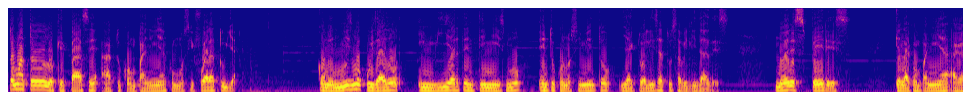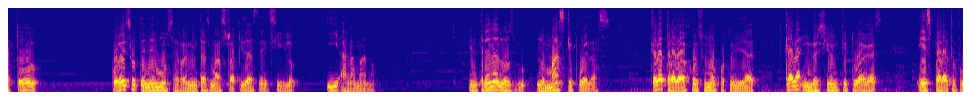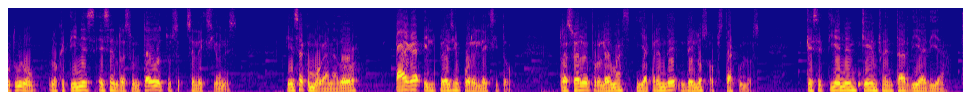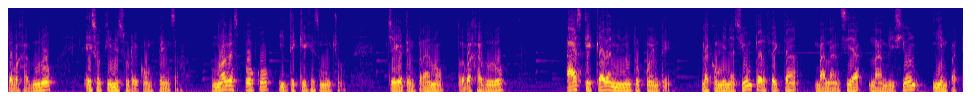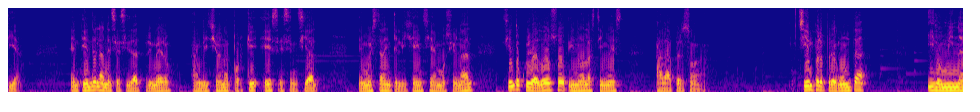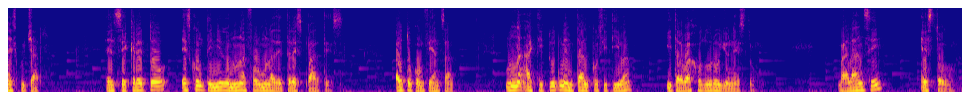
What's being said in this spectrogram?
Toma todo lo que pase a tu compañía como si fuera tuya. Con el mismo cuidado invierte en ti mismo, en tu conocimiento y actualiza tus habilidades. No esperes que la compañía haga todo por eso tenemos herramientas más rápidas del siglo y a la mano. Entrena lo más que puedas. Cada trabajo es una oportunidad. Cada inversión que tú hagas es para tu futuro. Lo que tienes es el resultado de tus selecciones. Piensa como ganador. Paga el precio por el éxito. Resuelve problemas y aprende de los obstáculos que se tienen que enfrentar día a día. Trabaja duro, eso tiene su recompensa. No hagas poco y te quejes mucho. Llega temprano, trabaja duro, haz que cada minuto cuente. La combinación perfecta balancea la ambición y empatía. Entiende la necesidad primero, ambiciona porque es esencial. Demuestra inteligencia emocional, siendo cuidadoso y no lastimes a la persona. Siempre pregunta y domina escuchar. El secreto es contenido en una fórmula de tres partes. Autoconfianza, una actitud mental positiva y trabajo duro y honesto. Balance es todo.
